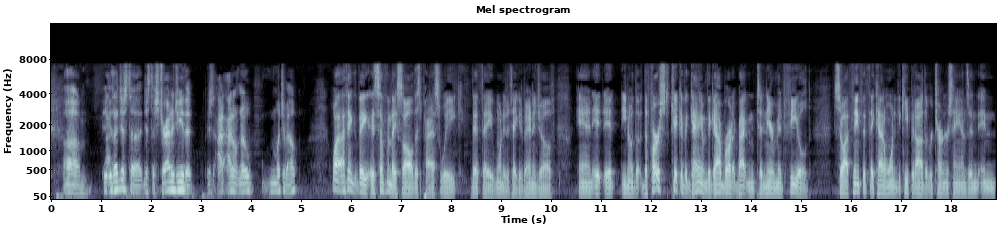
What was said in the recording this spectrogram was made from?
um, is that just a, just a strategy that is, I, I don't know much about? Well, I think they, it's something they saw this past week that they wanted to take advantage of. And it, it, you know, the, the first kick of the game, the guy brought it back to near midfield so I think that they kind of wanted to keep it out of the returner's hands, and and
